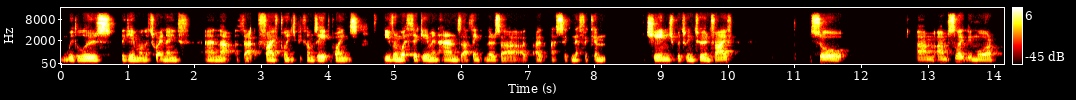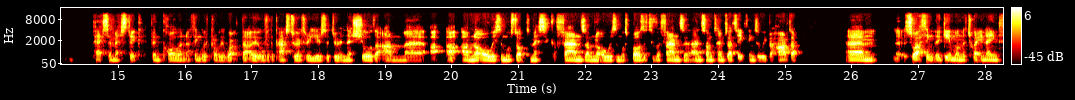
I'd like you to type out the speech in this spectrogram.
we lose the game on the 29th and that that five points becomes eight points even with the game in hand i think there's a, a, a significant change between two and five. So um, i'm slightly more pessimistic than colin i think we've probably worked that out over the past two or three years of doing this show that i'm uh, I, i'm not always the most optimistic of fans i'm not always the most positive of fans and, and sometimes i take things a wee bit harder um, so I think the game on the 29th,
